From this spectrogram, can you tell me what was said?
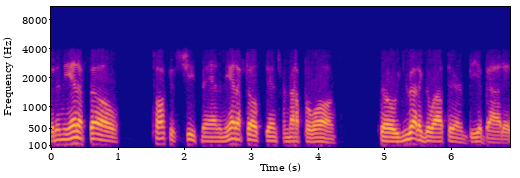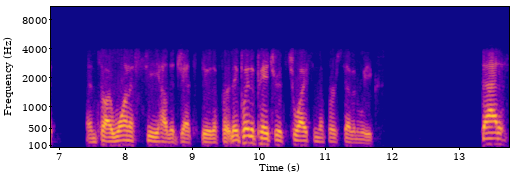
but in the NFL, talk is cheap, man. And the NFL stands for not for long. So you got to go out there and be about it. And so I want to see how the Jets do. The first, they play the Patriots twice in the first seven weeks. That is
